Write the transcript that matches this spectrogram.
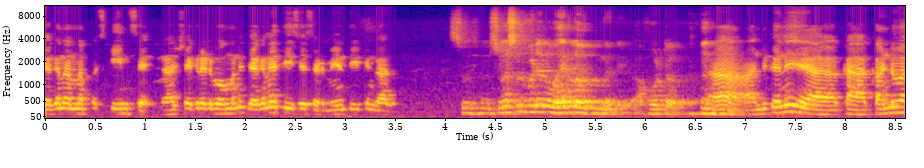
జగన్ అన్న స్కీమ్సే. రాజశేఖర రెడ్డి బొమ్మని జగనే తీసేశాడు. మేము తీయటం కాదు. సోషల్ మీడియాలో వైరల్ అవుతుంది అది ఆ ఫోటో. అందుకని కండువా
